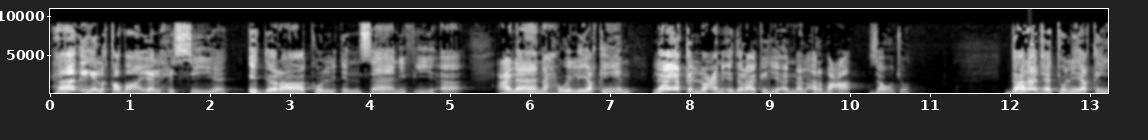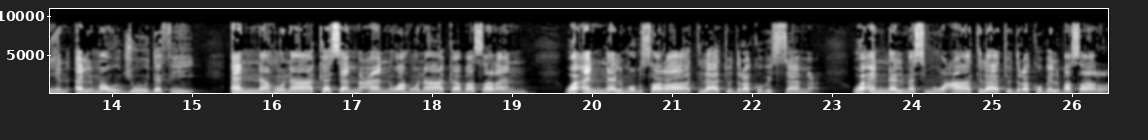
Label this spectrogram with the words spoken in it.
هذه القضايا الحسية إدراك الإنسان فيها على نحو اليقين لا يقل عن إدراكه أن الأربعة زوج درجة اليقين الموجودة في أن هناك سمعا وهناك بصرا وأن المبصرات لا تدرك بالسمع وأن المسموعات لا تدرك بالبصر.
